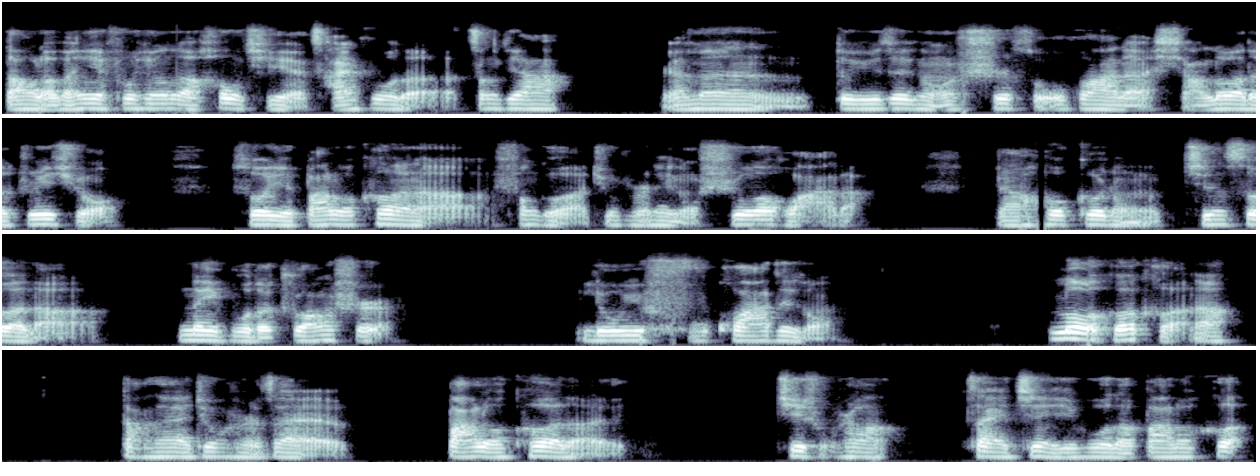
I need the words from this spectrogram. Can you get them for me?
到了文艺复兴的后期，财富的增加。人们对于这种世俗化的享乐的追求，所以巴洛克呢风格就是那种奢华的，然后各种金色的内部的装饰，流于浮夸。这种洛可可呢，大概就是在巴洛克的基础上再进一步的巴洛克，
